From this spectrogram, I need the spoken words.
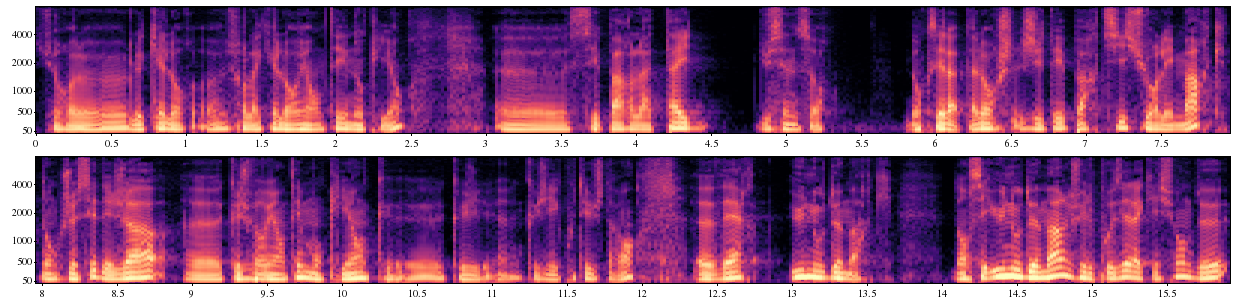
sur, euh, lequel, or- euh, sur laquelle orienter nos clients. Euh, c'est par la taille du sensor. Donc c'est là. L'heure, j'étais parti sur les marques. Donc je sais déjà euh, que je vais orienter mon client que, que j'ai écouté juste avant euh, vers une ou deux marques. Dans ces une ou deux marques, je vais lui poser la question de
